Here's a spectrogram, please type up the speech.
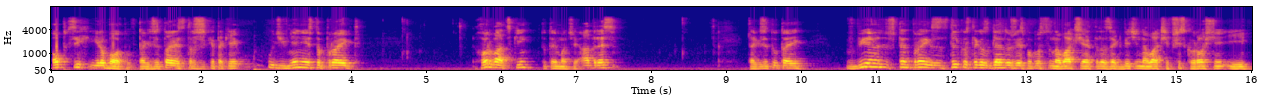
obcych i robotów. Także to jest troszeczkę takie udziwnienie. Jest to projekt chorwacki. Tutaj macie adres. Także tutaj wbiłem w ten projekt tylko z tego względu, że jest po prostu na Waxie. Teraz jak wiecie na Waxie wszystko rośnie i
